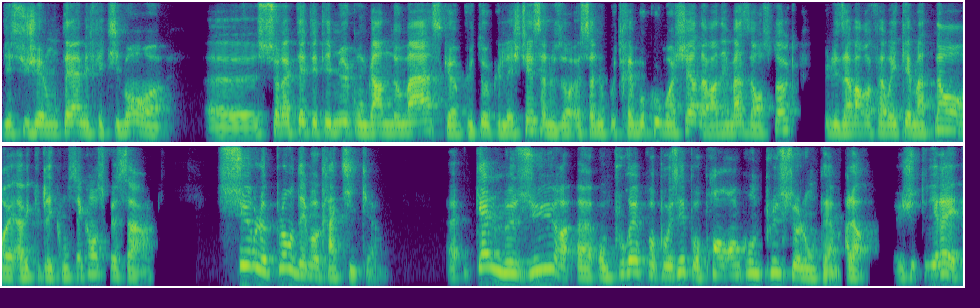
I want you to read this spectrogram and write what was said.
des sujets long terme. Effectivement, euh, serait peut-être été mieux qu'on garde nos masques plutôt que de les jeter. Ça nous, ça nous coûterait beaucoup moins cher d'avoir des masques en stock que de les avoir refabriqués maintenant, avec toutes les conséquences que ça. Sur le plan démocratique, euh, quelles mesures euh, on pourrait proposer pour prendre en compte plus ce long terme? Alors, je te dirais,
